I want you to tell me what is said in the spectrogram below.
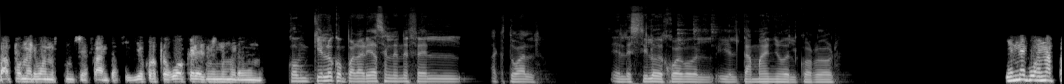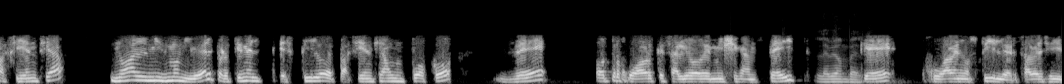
va a poner buenos puntos de fantasy. Yo creo que Walker es mi número uno. ¿Con quién lo compararías en la NFL actual? El estilo de juego y el tamaño del corredor. Tiene buena paciencia, no al mismo nivel, pero tiene el estilo de paciencia un poco de otro jugador que salió de Michigan State, Le'Veon Bell. que jugaba en los Steelers, a ver si,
